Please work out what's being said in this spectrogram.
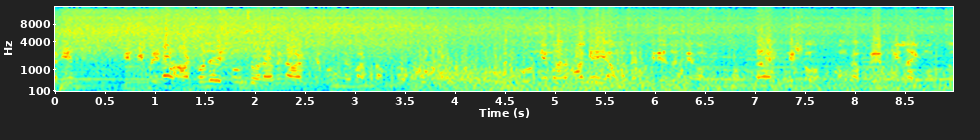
আগে পৃথিবীটা আসলেই সুন্দর, আমি না আসলে বুঝতে পারতাম না। পূর্ণিমার আগেই আমাদের ফিরে যেতে হবে। তাই এসো, আমরা প্রেম নিলাই মতো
